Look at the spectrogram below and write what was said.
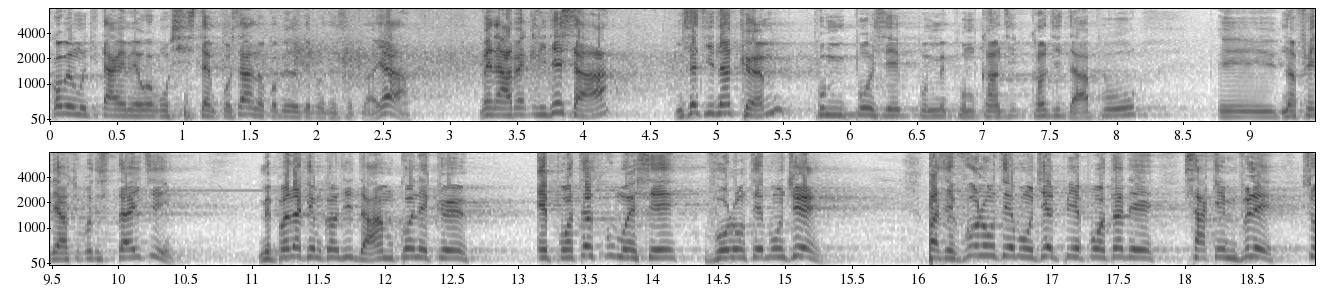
Combien de gens qui ont un système comme ça dans la communauté protestante là Maintenant, avec l'idée ça, je suis dans le pour me poser pour me, pour me candidat pour la Fédération protestante d'Haïti. Mais pendant que je suis candidat, je connais que l'importance pour moi, c'est volonté bon Dieu. Parce que volonté bon Dieu, le plus important de ça qui me voulait. Ce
